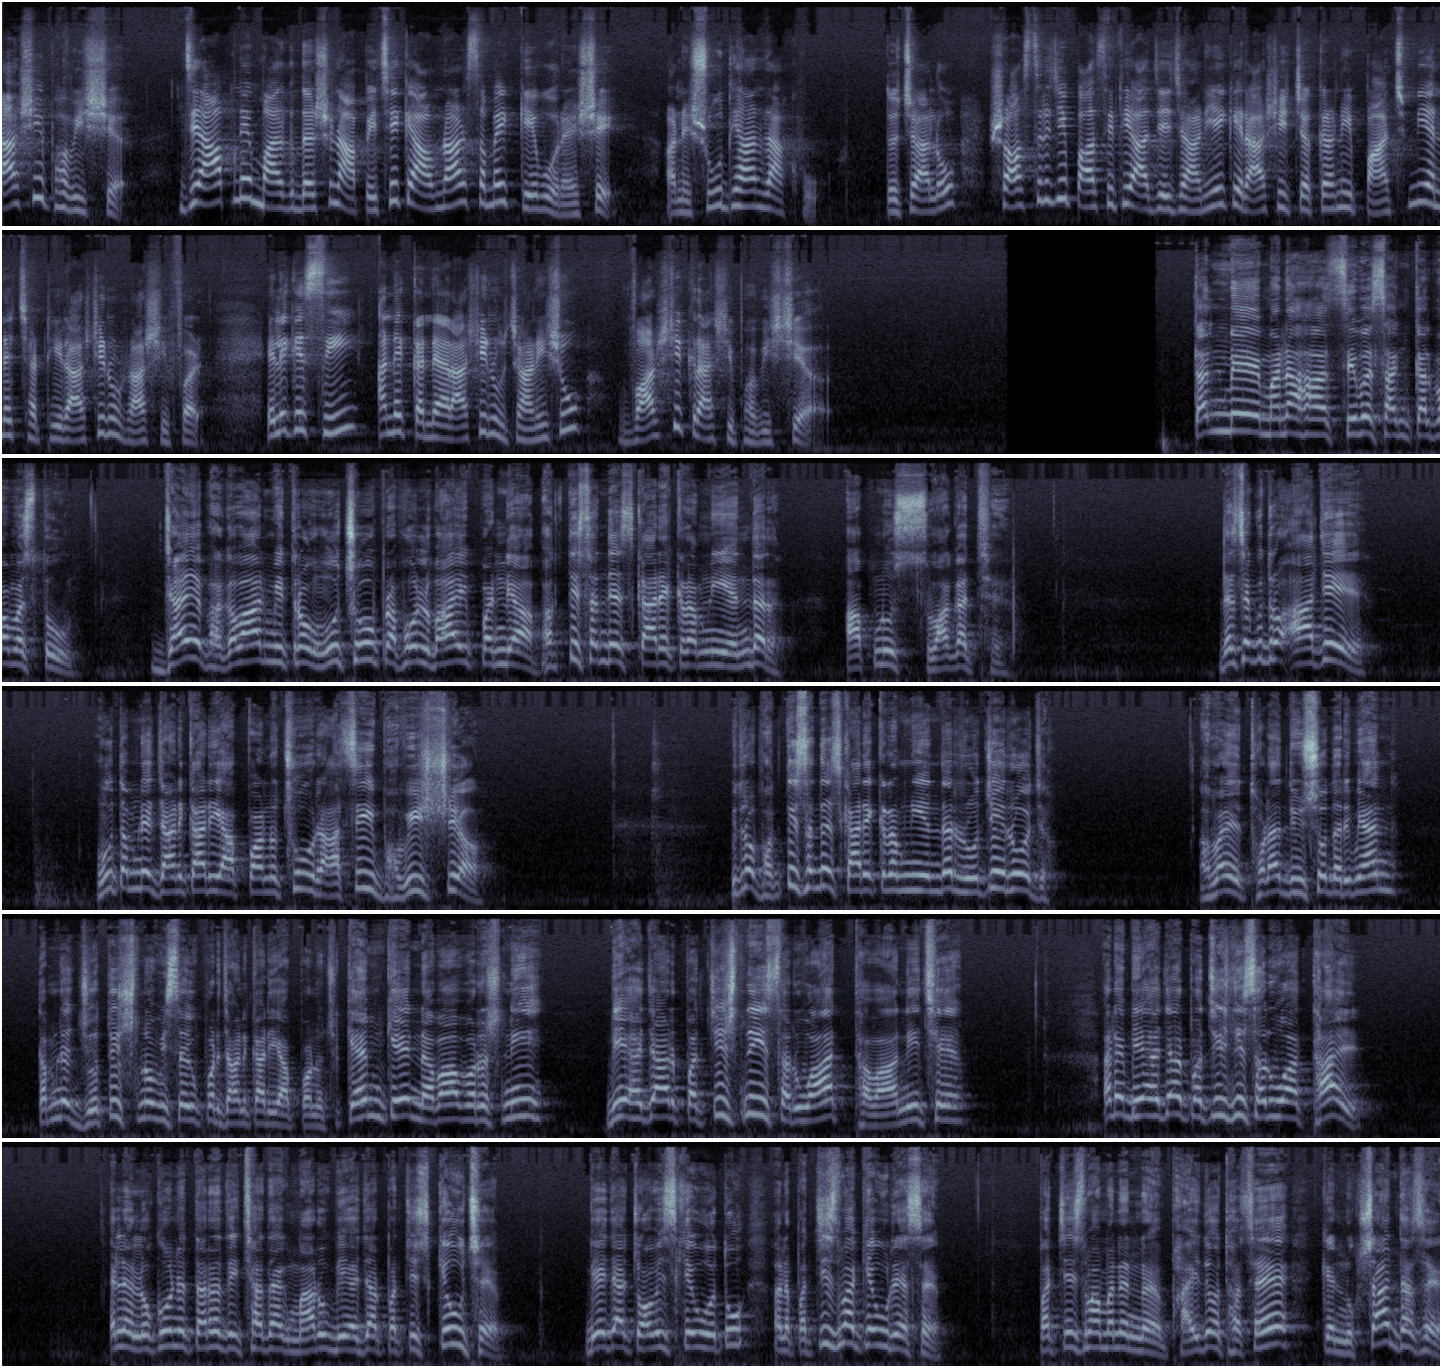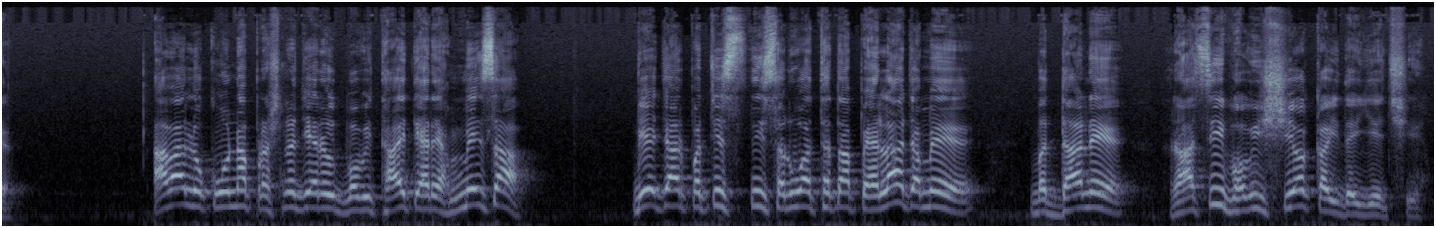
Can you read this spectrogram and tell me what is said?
રાશિ ભવિષ્ય, જે આપને માર્ગદર્શન આપે છે કે આવનાર સમય કેવો રહેશે અને શું ધ્યાન રાખવું. તો ચાલો શાસ્ત્રીજી પાસેથી આજે જાણીએ કે રાશિ ચક્રની પાંચમી અને છઠ્ઠી રાશિનું રાશિફળ, એટલે કે સિંહ અને કન્યા રાશિનું જાણીશું વાર્ષિક રાશિ ભવિષ્ય. તન્મે મનઃ શિવ સંકલ્પમસ્તુ જય ભગવાન મિત્રો, હું છું પ્રફુલ્લભાઈ પંડ્યા. ભક્તિ સંદેશ કાર્યક્રમની અંદર આપનું સ્વાગત છે. દર્શક મિત્રો, આજે હું તમને જાણકારી આપવાનો છું રાશિ ભવિષ્ય. મિત્રો, ભક્તિ સંદેશ કાર્યક્રમની અંદર રોજે રોજ, હવે થોડા દિવસો દરમિયાન તમને જ્યોતિષનો વિષય ઉપર જાણકારી આપવાનો છે. કેમ કે નવા વર્ષની બે હજાર પચીસની શરૂઆત થવાની છે. અને બે હજાર પચીસની શરૂઆત થાય એટલે લોકોને તરત ઈચ્છા થાય કે મારું બે હજાર પચીસ કેવું છે. બે હજાર ચોવીસ કેવું હતું અને પચીસમાં કેવું રહેશે? પચીસમાં મને ફાયદો થશે કે નુકસાન થશે? આવા લોકોના પ્રશ્ન જ્યારે ઉદ્ભવિત થાય ત્યારે હંમેશા બે હજાર પચીસની શરૂઆત થતાં પહેલાં જ અમે બધાને રાશિ ભવિષ્ય કહી દઈએ છીએ.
